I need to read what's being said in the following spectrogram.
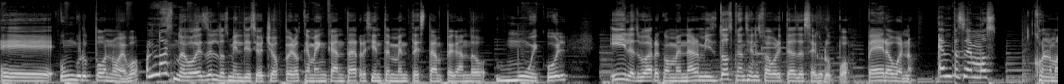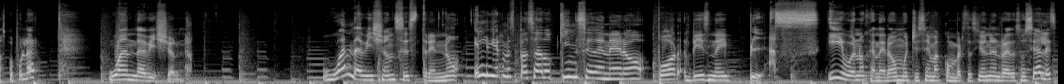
eh, un grupo nuevo. No es nuevo, es del 2018, pero que me encanta. Recientemente están pegando muy cool. Y les voy a recomendar mis dos canciones favoritas de ese grupo. Pero bueno, empecemos con lo más popular. WandaVision. WandaVision se estrenó el viernes pasado 15 de enero por Disney Plus. Y bueno, generó muchísima conversación en redes sociales,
